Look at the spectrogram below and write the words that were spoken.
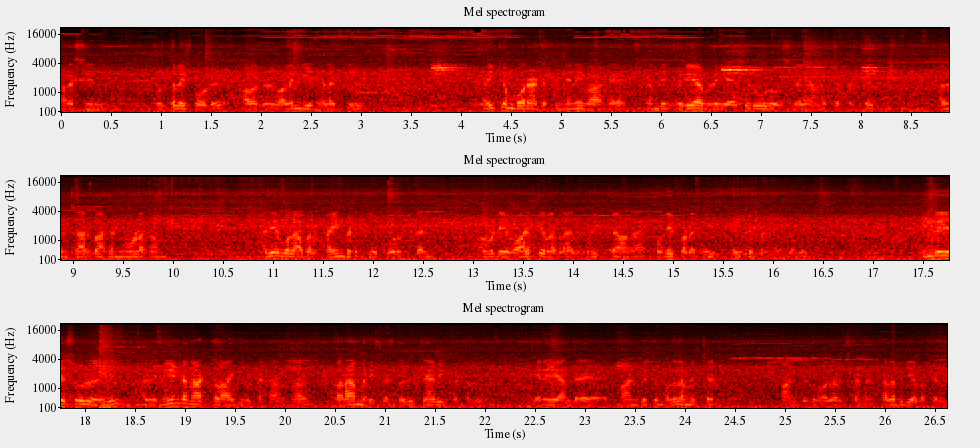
அரசின் ஒத்துழைப்போடு அவர்கள் வழங்கிய நிலத்தில் வைக்கம் போராட்டத்தின் நினைவாக தந்தை பெரியாருடைய திருவுருவ சிலை அமைக்கப்பட்டு அதன் சார்பாக நூலகம் அதேபோல் அவர் பயன்படுத்திய பொருட்கள் அவருடைய வாழ்க்கை வரலாறு குறித்தான புகைப்படங்கள் வைக்கப்பட்டிருந்தது. இன்றைய சூழ்நிலையில் அது நீண்ட நாட்கள் ஆகிவிட்ட காரணத்தால் பராமரிப்பு என்பது தேவைப்பட்டது. எனவே அந்த மாண்புக்கு முதலமைச்சர் மாண்புக்கு முதலமைச்சர் தளபதி அவர்கள்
